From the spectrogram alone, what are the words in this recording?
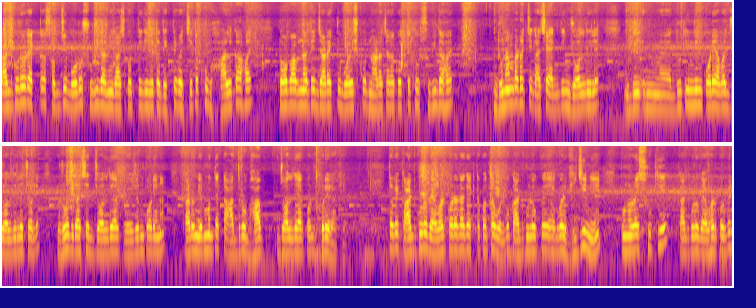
কাঠগুঁড়োর একটা সবচেয়ে বড় সুবিধা আমি গাছ করতে গিয়ে যেটা দেখতে পাচ্ছি, এটা খুব হালকা হয়। টব আপনাদের যারা একটু বয়স্ক, নাড়াচাড়া করতে খুব সুবিধা হয়। দু নাম্বার হচ্ছে গাছে একদিন জল দিলে, দু তিন দিন পরে আবার জল দিলে চলে। রোজ গাছের জল দেওয়ার প্রয়োজন পড়ে না, কারণ এর মধ্যে একটা আর্দ্র ভাব জল দেওয়ার পর ধরে রাখে। তবে কাঠগুঁড়ো ব্যবহার করার আগে একটা কথা বলব, কাঠগুলোকে একবার ভিজিয়ে নিয়ে পুনরায় শুকিয়ে কাঠগুঁড়ো ব্যবহার করবেন,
